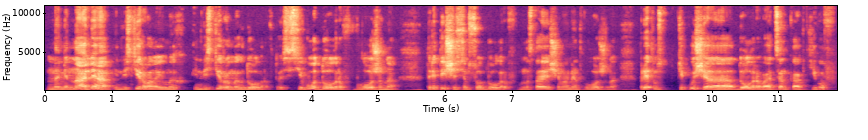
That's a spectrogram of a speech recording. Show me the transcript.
номинале инвестируемых, инвестируемых долларов, то есть всего долларов вложено 3700 долларов в настоящий момент вложено, при этом текущая долларовая оценка активов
